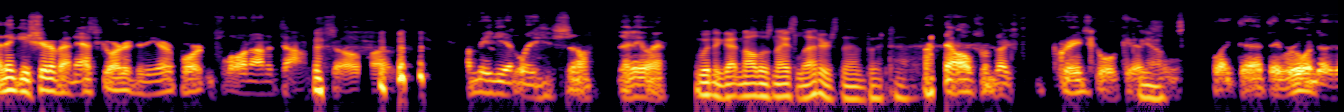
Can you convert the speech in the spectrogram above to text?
I think he should have been escorted to the airport and flown out of town. So uh, immediately. So anyway, Wouldn't have gotten all those nice letters then, but uh, all from the grade school kids Yeah. and stuff like that. They ruined a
